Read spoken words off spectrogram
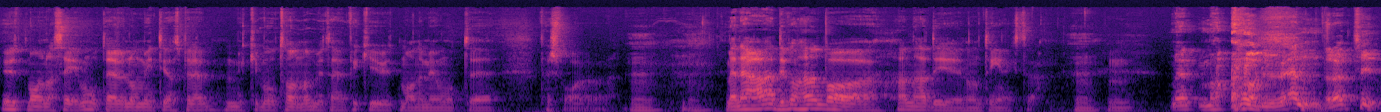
utmana sig emot. Även om inte jag spelar mycket mot honom. Utan jag fick ju utmana mig mot eh, försvararna. Men ja, det var, han var... Han hade ju någonting extra. Men har du ändrat typ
